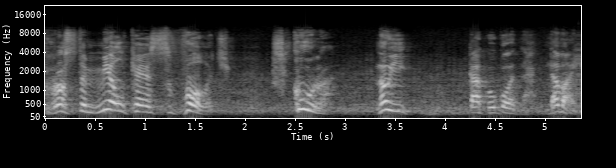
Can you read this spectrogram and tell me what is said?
просто мелкая сволочь. Шкура. Ну и как угодно. Давай.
